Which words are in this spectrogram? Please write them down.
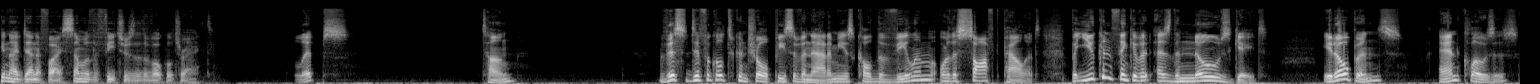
You can identify some of the features of the vocal tract. Lips, tongue, this difficult to control piece of anatomy is called the velum or the soft palate, but you can think of it as the nose gate. It opens and closes,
